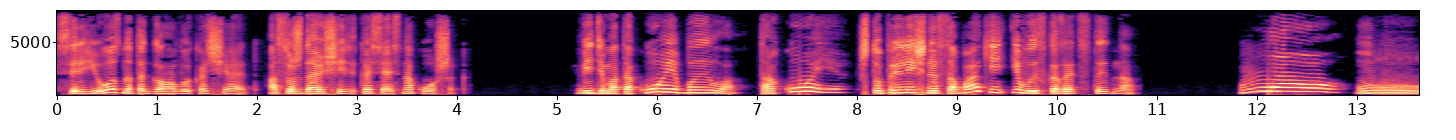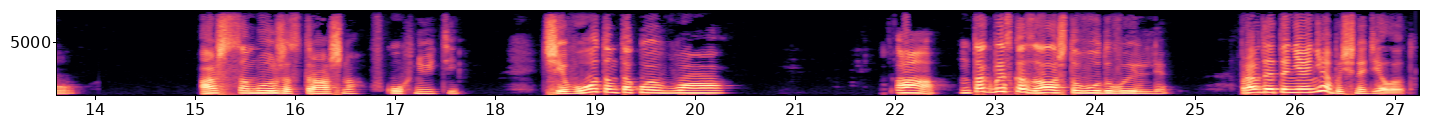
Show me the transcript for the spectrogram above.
Серьезно так головой качает, осуждающий, косясь на кошек. Видимо, такое было, Такое, что приличной собаке и высказать стыдно. ва Аж самой уже страшно в кухню идти. Чего там такое ва? А, ну так бы и сказала, что воду вылили. Правда, это не они обычно делают,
